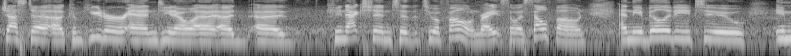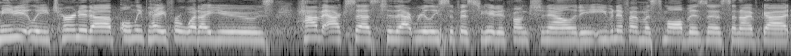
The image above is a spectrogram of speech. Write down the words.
just a, a computer and, you know, a, a, a connection to, the, to a phone, right? So a cell phone, and the ability to immediately turn it up, only pay for what I use, have access to that really sophisticated functionality, even if I'm a small business and I've got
